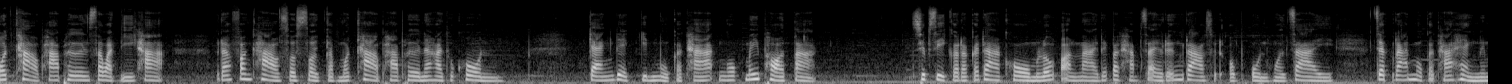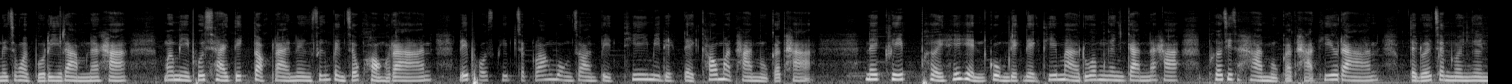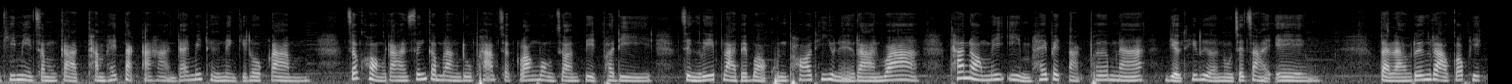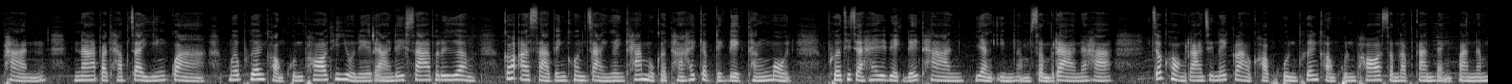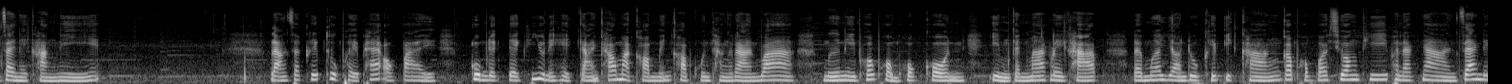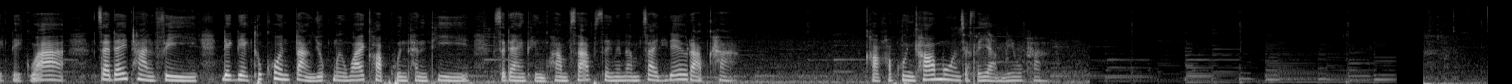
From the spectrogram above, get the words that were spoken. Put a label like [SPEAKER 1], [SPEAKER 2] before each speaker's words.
[SPEAKER 1] มดข่าวพาเพลิน สวัสดีค่ะ รับฟังข่าวสดๆ กับมดข่าวพาเพลินนะคะทุกคน แก๊งเด็กกินหมูกระทะงบไม่พอตัก 14 กรกฎาคม โลกออนไลน์ได้ประทับใจเรื่องราวสุดอบอุ่นหัวใจ จากร้านหมูกระทะแห่งหนึ่งในจังหวัดบุรีรัมย์นะคะ เมื่อมีผู้ใช้ติ๊กตอกรายหนึ่งซึ่งเป็นเจ้าของร้าน ได้โพสต์คลิปจากกล้องวงจรปิดที่มีเด็กๆ เข้ามาทานหมูกระทะ ในคลิปเผยให้เห็นกลุ่มเด็กๆ ที่มาร่วมเงินกันนะคะ เพื่อที่จะทานหมูกระทะที่ร้าน แต่ด้วยจำนวนเงินที่มีจำกัดทำให้ตักอาหารได้ไม่ถึง 1 กิโลกรัม เจ้าของร้านซึ่งกำลังดูภาพจากกล้องวงจรปิดพอดี จึงรีบไลน์ไปบอกคุณพ่อที่อยู่ในร้านว่า ถ้าน้องไม่อิ่มให้ไปตักเพิ่มนะ เดี๋ยวที่เหลือหนูจะจ่ายเอง แต่แล้วเรื่องราวก็พลิกผัน น่าประทับใจยิ่งกว่า เมื่อเพื่อนของคุณพ่อที่อยู่ในร้านได้ทราบเรื่อง ก็อาสาเป็นคนจ่ายเงินค่าหมูกระทะให้กับเด็กๆ ทั้งหมด เพื่อที่จะให้เด็กๆได้ทานอย่างอิ่มหนำสำราญนะคะ เจ้าของร้านจึงได้กล่าวขอบคุณเพื่อนของคุณพ่อสำหรับการแบ่งปันน้ำใจในครั้งนี้ หลังจากคลิปถูกเผยแพร่ออกไป กลุ่มเด็กๆ ที่อยู่ในเหตุการณ์เข้ามาคอมเมนต์ขอบคุณทางร้านว่า มื้อนี้พวกผม 6 คน อิ่มกันมากเลยครับ และเมื่อย้อนดูคลิปอีกครั้ง ก็พบว่าช่วงที่พนักงานแจ้งเด็กๆว่า จะได้ทานฟรี เด็กๆ ทุกคนต่างยกมือไหว้ขอบคุณทันที แสดงถึงความซาบซึ้งในน้ำใจที่ได้รับค่ะ ขอขอบคุณข้อมูลจากสยามนิวค่ะ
